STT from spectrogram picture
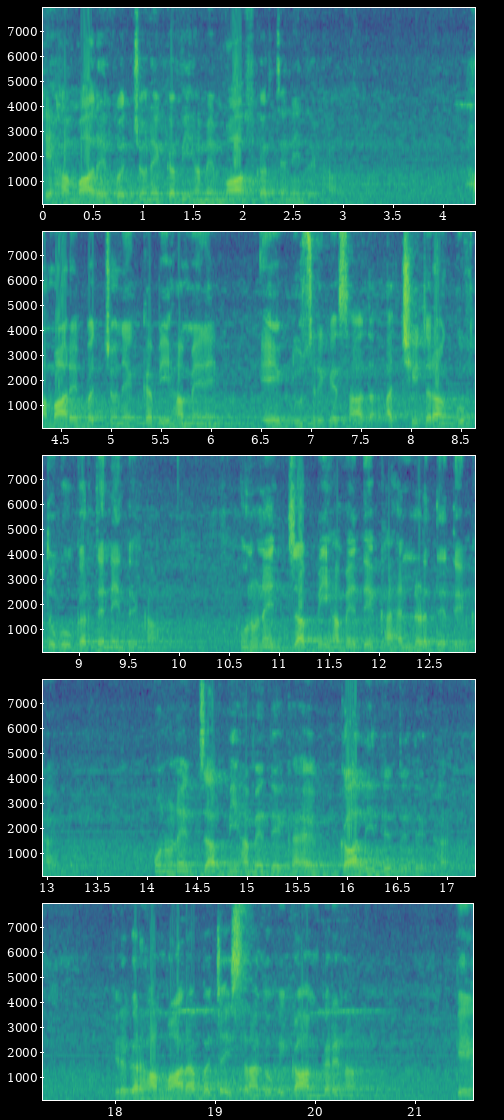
کہ ہمارے بچوں نے کبھی ہمیں معاف کرتے نہیں دیکھا۔ ہمارے بچوں نے کبھی ہمیں ایک دوسرے کے ساتھ اچھی طرح گفتگو کرتے نہیں دیکھا۔ انہوں نے جب بھی ہمیں دیکھا ہے، لڑتے دیکھا ہے۔ انہوں نے جب بھی ہمیں دیکھا ہے، گالی دیتے دیکھا ہے۔ پھر اگر ہمارا بچہ اس طرح کا کوئی کام کرے نا کہ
